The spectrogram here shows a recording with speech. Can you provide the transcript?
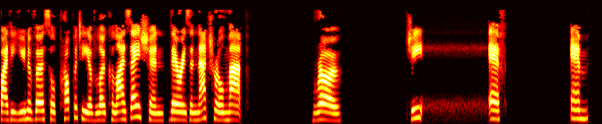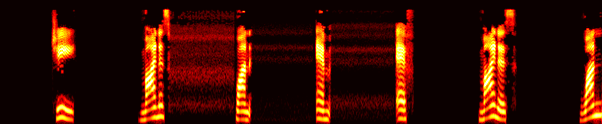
By the universal property of localization there is a natural map. Rho g f m g minus 1 m f minus 1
